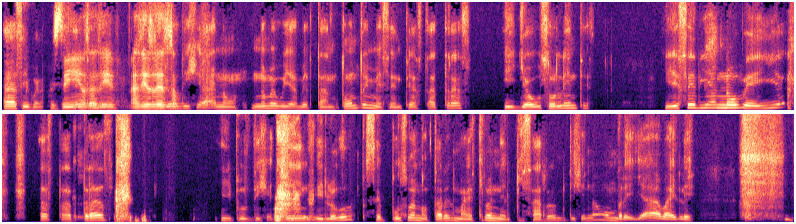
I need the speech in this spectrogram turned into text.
Ah, sí, bueno. Sí, o sea, Entonces, sí, así es de Yo eso. dije, ah, no, no me voy a ver tan tonto y me senté hasta atrás y yo uso lentes. Y ese día no veía hasta atrás. Y pues dije. Y luego se puso a anotar el maestro en el pizarrón. Dije, no, hombre, ya bailé.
